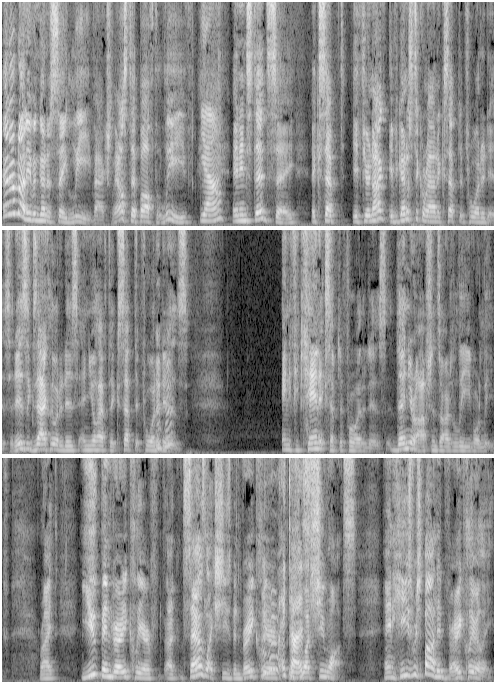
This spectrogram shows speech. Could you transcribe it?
And I'm not even going to say leave, actually. I'll step off the leave. Yeah. And instead say, accept, if you're not, if you're going to stick around, accept it for what it is. It is exactly what it is, and you'll have to accept it for what Mm-hmm. it is. And if you can't accept it for what it is, then your options are to leave or leave, right? You've been very clear. Uh, sounds like she's been very clear Mhm, it with does. what she wants. And he's responded very clearly.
